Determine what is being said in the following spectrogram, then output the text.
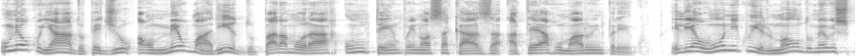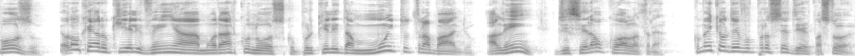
O meu cunhado pediu ao meu marido para morar um tempo em nossa casa até arrumar um emprego. Ele é o único irmão do meu esposo. Eu não quero que ele venha morar conosco, porque ele dá muito trabalho, além de ser alcoólatra. Como é que eu devo proceder, pastor?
